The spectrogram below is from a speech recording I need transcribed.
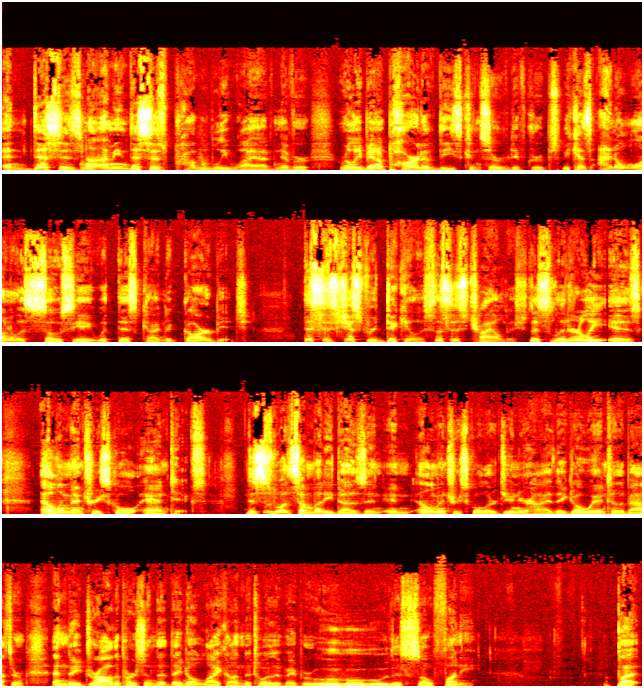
And this is not. I mean, this is probably why I've never really been a part of these conservative groups because I don't want to associate with this kind of garbage. This is just ridiculous. This is childish. This literally is elementary school antics. This is what somebody does in, in elementary school or junior high. They go into the bathroom and they draw the person that they don't like on the toilet paper. Ooh, ooh, ooh, this is so funny. But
